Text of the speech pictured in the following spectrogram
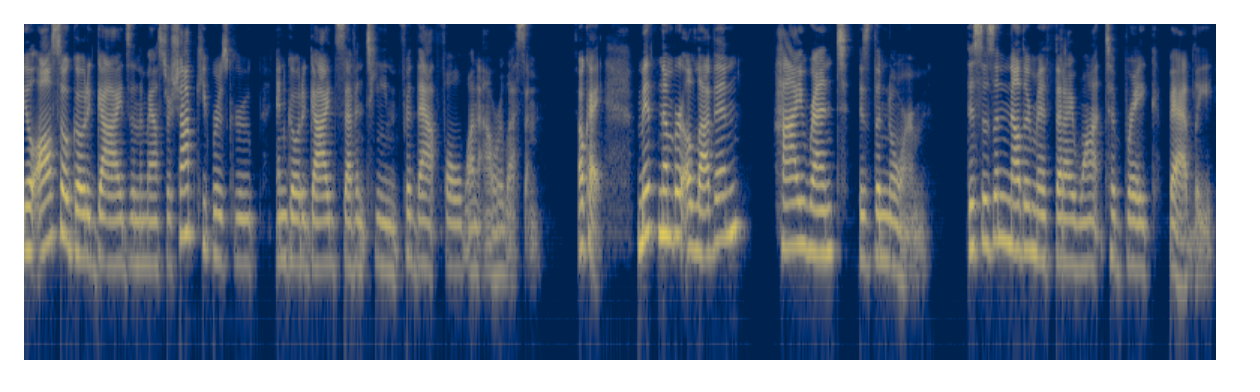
You'll also go to guides in the master shopkeepers group and go to guide 17 for that full one hour lesson. Okay, myth number 11 high rent is the norm. This is another myth that I want to break badly.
